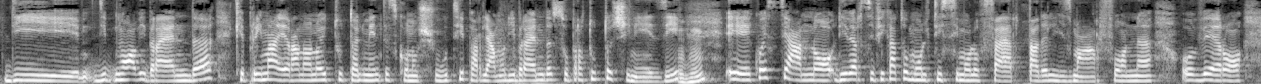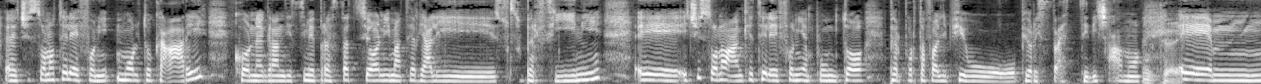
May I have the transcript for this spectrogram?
di, di, nuovi brand che prima erano a noi totalmente sconosciuti, parliamo di brand soprattutto cinesi uh-huh. e questi hanno diversificato moltissimo l'offerta degli smartphone, ovvero eh, ci sono telefoni molto cari con grandissime prestazioni materiali super fini e, e, ci sono anche telefoni appunto per portafogli più, più ristretti diciamo okay. e, mm,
